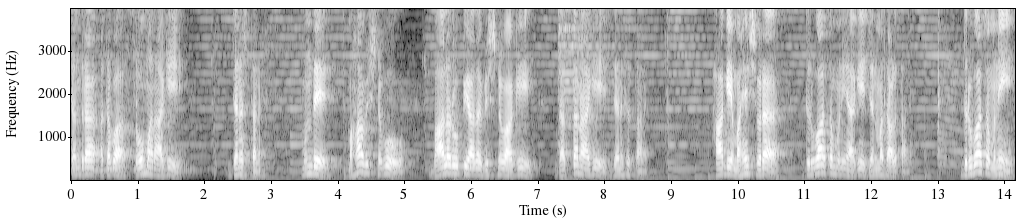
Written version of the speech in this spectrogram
ಚಂದ್ರ ಅಥವಾ ಸೋಮನಾಗಿ ಜನಿಸ್ತಾನೆ. ಮುಂದೆ ಮಹಾವಿಷ್ಣುವು ಬಾಲರೂಪಿಯಾದ ವಿಷ್ಣುವಾಗಿ ದತ್ತನಾಗಿ ಜನಿಸುತ್ತಾನೆ. ಹಾಗೆ ಮಹೇಶ್ವರ ದುರ್ವಾಸ ಮುನಿಯಾಗಿ ಜನ್ಮ ತಾಳುತ್ತಾನೆ. ದುರ್ವಾಸ ಮುನಿ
